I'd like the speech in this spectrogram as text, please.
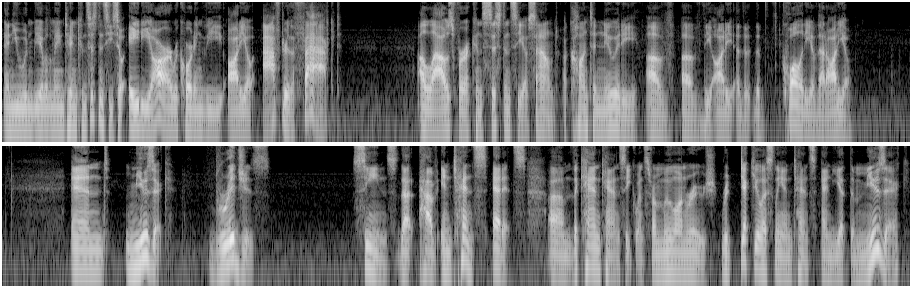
and you wouldn't be able to maintain consistency. So ADR, recording the audio after the fact, allows for a consistency of sound, a continuity of of the audio, the, the quality of that audio. And music bridges scenes that have intense edits. Um, the Can Can sequence from Moulin Rouge, ridiculously intense, and yet the music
